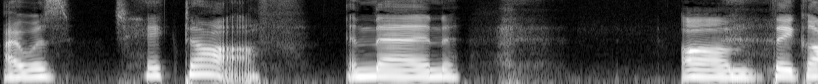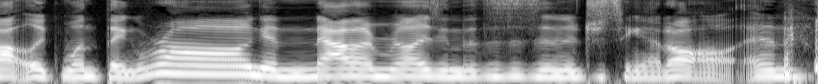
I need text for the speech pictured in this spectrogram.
I was ticked off. And then um they got like one thing wrong and now I'm realizing that this isn't interesting at all. And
